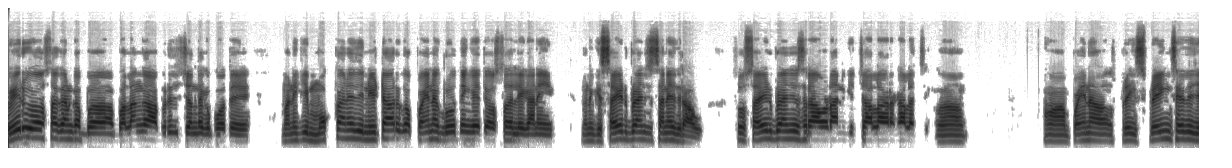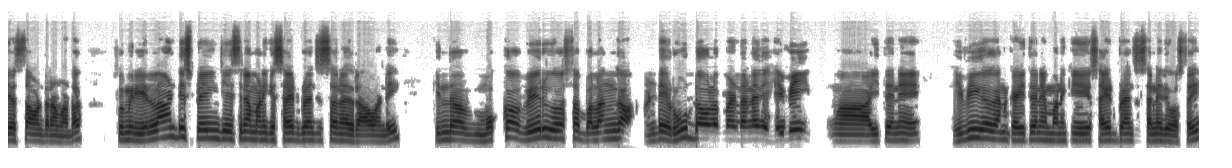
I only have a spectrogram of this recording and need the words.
వేరు వ్యవస్థ కనుక బలంగా అభివృద్ధి చెందకపోతే మనకి మొక్క అనేది నిటారుగా పైన గ్రోతింగ్ అయితే వస్తుంది కానీ మనకి సైడ్ బ్రాంచెస్ అనేది రావు. సో సైడ్ బ్రాంచెస్ రావడానికి చాలా రకాల పైన స్ప్రే స్ప్రేయింగ్స్ అయితే చేస్తూ ఉంటారు అనమాట సో మీరు ఎలాంటి స్ప్రేయింగ్ చేసినా మనకి సైడ్ బ్రాంచెస్ అనేది రావండి. కింద మొక్క వేరు వ్యవస్థ బలంగా అంటే రూట్ డెవలప్మెంట్ అనేది హెవీ అయితేనే హెవీగా కనుక అయితేనే మనకి సైడ్ బ్రాంచెస్ అనేది వస్తాయి.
